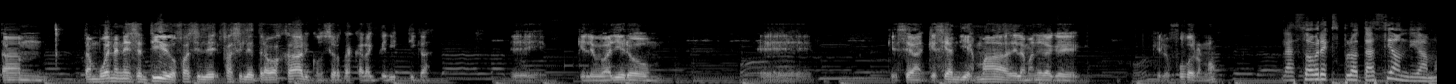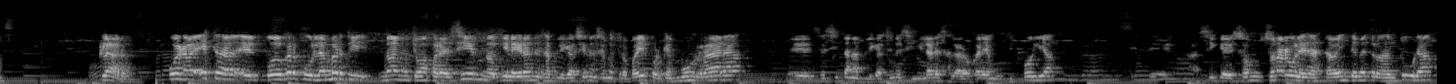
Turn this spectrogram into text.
tan, tan buena en ese sentido, fácil de, fácil de trabajar y con ciertas características eh, que le valieron eh, que sean que sean diezmadas de la manera que, lo fueron, ¿no? La sobreexplotación, digamos. Claro. Bueno, esta, el Podocarpus lamberti no hay mucho más para decir, no tiene grandes aplicaciones en nuestro país porque es muy rara, eh, se citan aplicaciones similares a la Araucaria mustifolia, este, así que son, son árboles de hasta 20 metros de altura,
